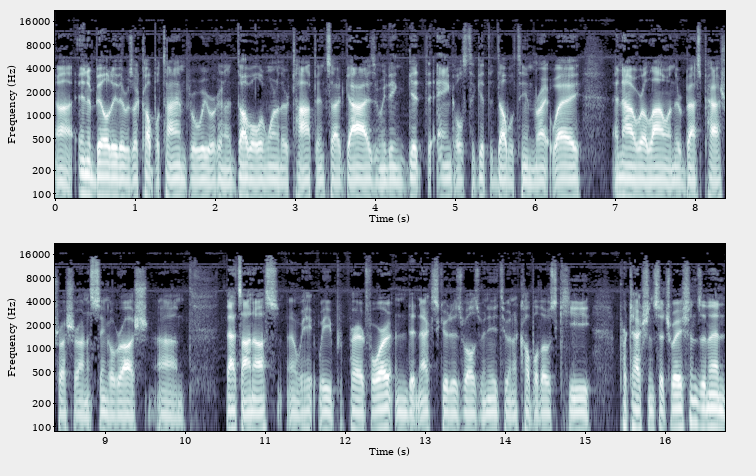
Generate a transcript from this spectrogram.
uh, inability. There was a couple times where we were going to double one of their top inside guys, and we didn't get the angles to get the double team the right way. And now we're allowing their best pass rusher on a single rush. Um, that's on us, and we we prepared for it and didn't execute it as well as we needed to in a couple of those key protection situations. And then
